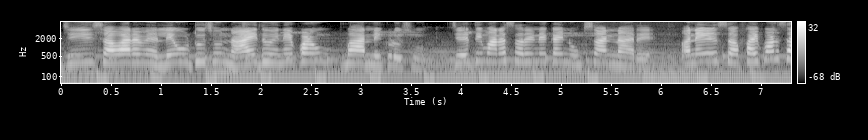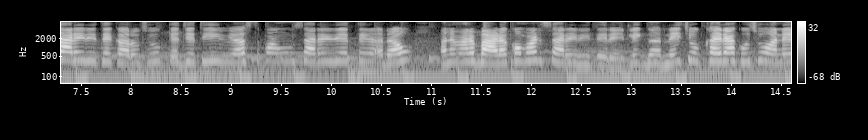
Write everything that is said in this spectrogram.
જી, સવારે વહેલે ઉઠું છું, નાહી ધોઈને પણ હું બહાર નીકળું છું. જેથી મારા શરીરને કંઈ નુકસાન ના રહે. અને સફાઈ પણ સારી રીતે કરું છું કે જેથી વ્યસ્ત પણ હું સારી રીતે રહું અને મારા બાળકો પણ સારી રીતે રહે. એટલે ઘરની ચોખ્ખાઈ રાખું છું અને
